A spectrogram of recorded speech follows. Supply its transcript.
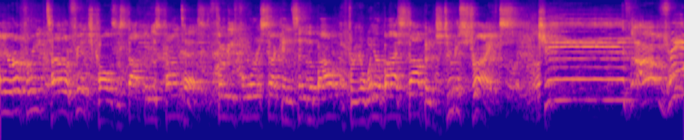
And your referee, Tyler Finch, calls a stop in this contest. 34 seconds into the bout for your winner by stoppage due to strikes, Keith Aviles.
